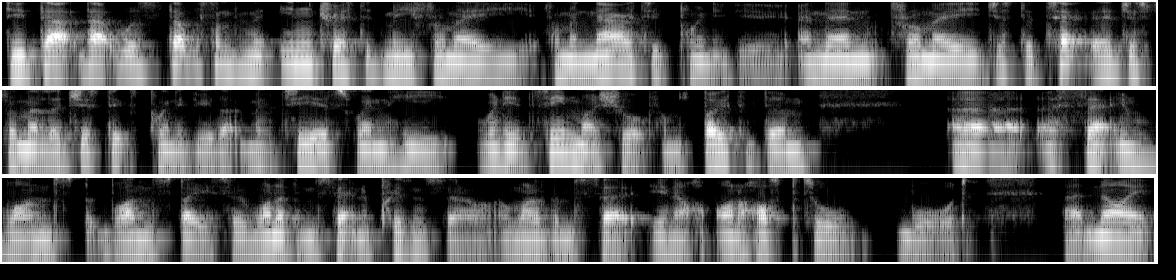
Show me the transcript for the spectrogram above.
did that that was that was something that interested me from a from a narrative point of view. And then from a just a te- uh, just from a logistics point of view like matthias when he when he had seen my short films both of them uh, are set in one one space. So one of them set in a prison cell and one of them set in a, on a hospital ward at night.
